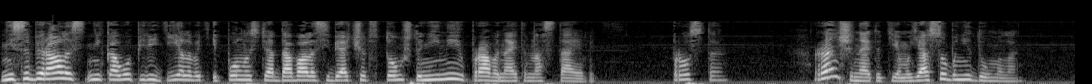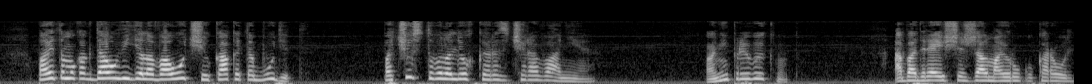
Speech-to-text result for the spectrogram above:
не собиралась никого переделывать и полностью отдавала себе отчет в том, что не имею права на этом настаивать. Просто раньше на эту тему я особо не думала. Поэтому, когда увидела воочию, как это будет, почувствовала легкое разочарование. — Они привыкнут. — ободряюще сжал мою руку король.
